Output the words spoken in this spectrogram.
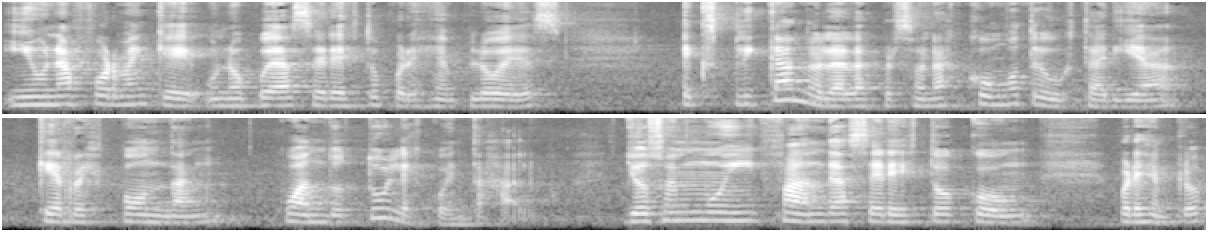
Y una forma en que uno puede hacer esto, por ejemplo, es explicándole a las personas cómo te gustaría que respondan cuando tú les cuentas algo. Yo soy muy fan de hacer esto con, por ejemplo,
